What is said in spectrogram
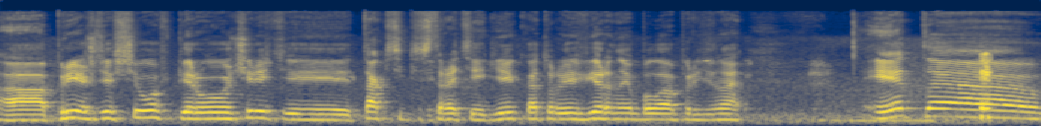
а прежде всего, в первую очередь, и тактики, стратегии, которая верная была определена. Это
